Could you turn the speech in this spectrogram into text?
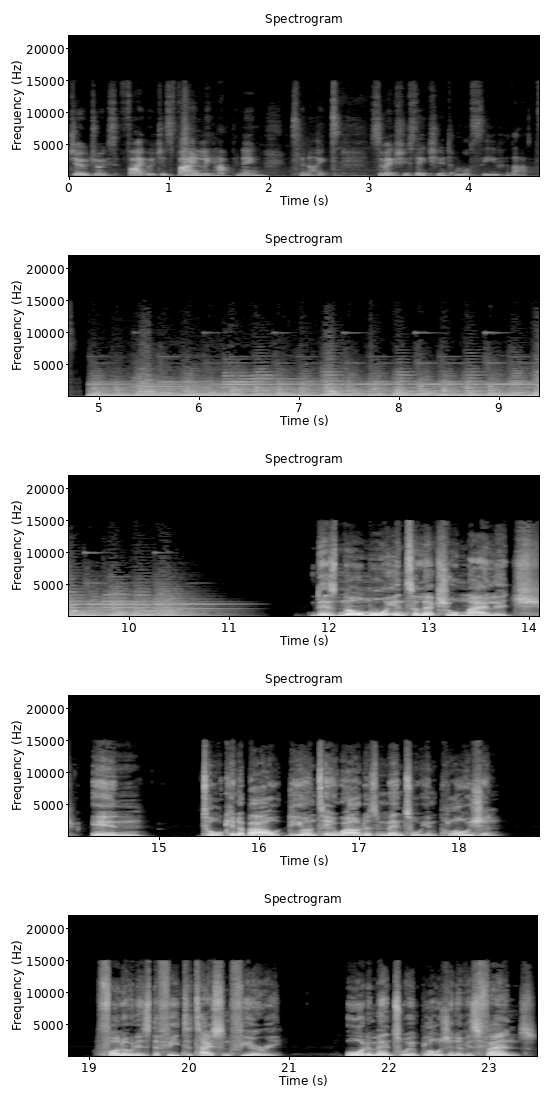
Joe Joyce fight, which is finally happening tonight. So make sure you stay tuned, and we'll see you for that. There's no more intellectual mileage in talking about Deontay Wilder's mental implosion following his defeat to Tyson Fury or the mental implosion of his fans.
